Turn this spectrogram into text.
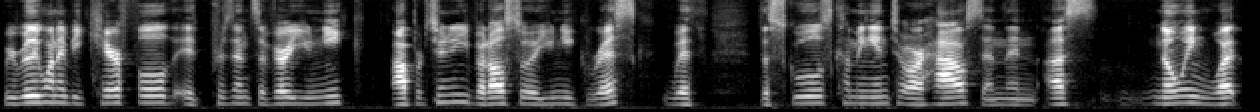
We really want to be careful. It presents a very unique opportunity, but also a unique risk with the schools coming into our house and then us knowing what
